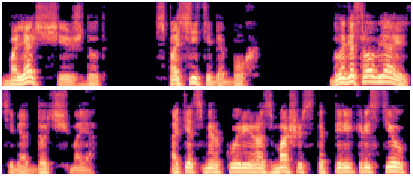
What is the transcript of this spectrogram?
болящие ждут. Спаси тебя, Бог. Благословляю тебя, дочь моя. Отец Меркурий размашисто перекрестил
